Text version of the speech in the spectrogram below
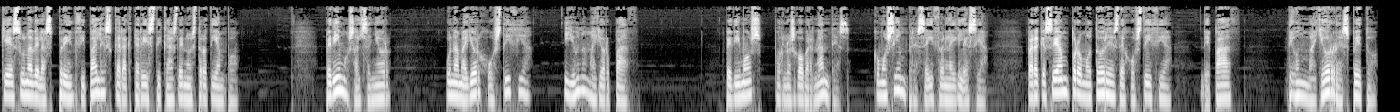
que es una de las principales características de nuestro tiempo. Pedimos al Señor una mayor justicia y una mayor paz. Pedimos por los gobernantes, como siempre se hizo en la Iglesia, para que sean promotores de justicia, de paz, de un mayor respeto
